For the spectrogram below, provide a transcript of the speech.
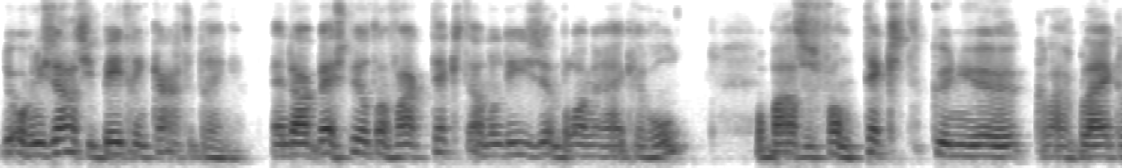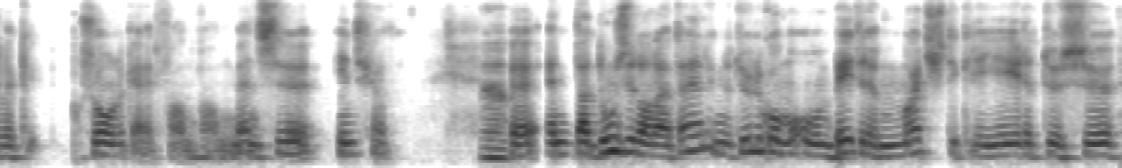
de organisatie beter in kaart te brengen. En daarbij speelt dan vaak tekstanalyse een belangrijke rol. Op basis van tekst kun je klaarblijkelijk persoonlijkheid van, van mensen inschatten. Ja. Uh, en dat doen ze dan uiteindelijk natuurlijk om, om een betere match te creëren tussen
